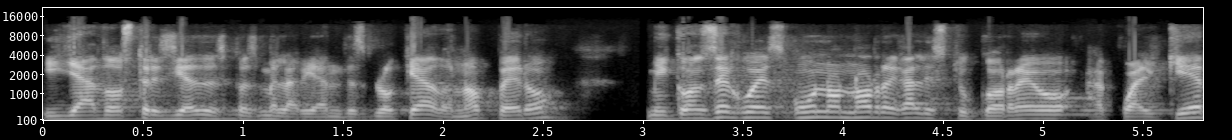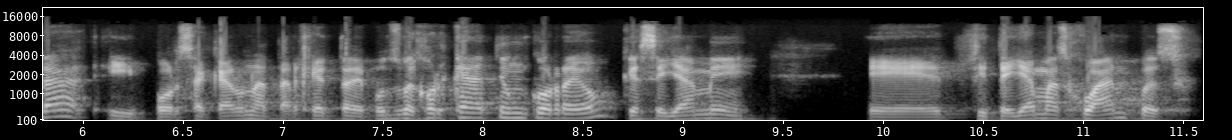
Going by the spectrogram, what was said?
y ya dos, tres días después me la habían desbloqueado, ¿no? Pero mi consejo es, uno, no regales tu correo a cualquiera y por sacar una tarjeta de puntos, mejor quédate un correo que se llame, eh, si te llamas Juan, pues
